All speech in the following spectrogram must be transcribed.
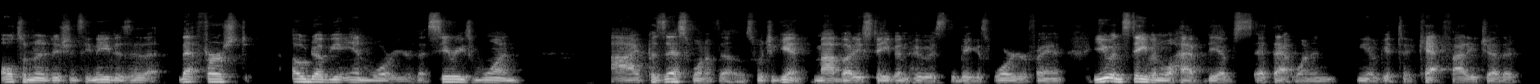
ultimate editions he needs is that, that first OWN Warrior, that series one. I possess one of those, which again, my buddy Steven, who is the biggest Warrior fan, you and Steven will have dibs at that one. And you know get to cat fight each other.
